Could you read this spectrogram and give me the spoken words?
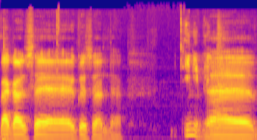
väga see, kuidas öelda inimlik äh,.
